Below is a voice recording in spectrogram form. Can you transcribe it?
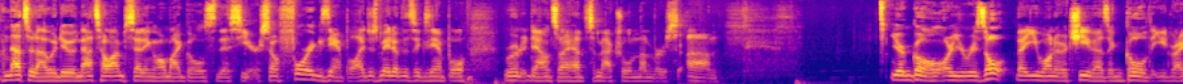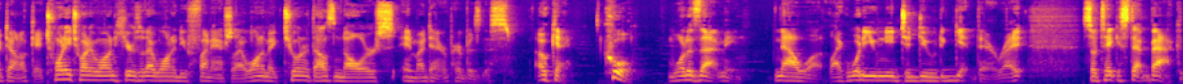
and that's what I would do, and that's how I'm setting all my goals this year. So, for example, I just made up this example, wrote it down so I have some actual numbers. Um, your goal or your result that you want to achieve as a goal that you'd write down. Okay, 2021, here's what I want to do financially. I want to make $200,000 in my dent repair business. Okay, cool. What does that mean? Now what? Like, what do you need to do to get there, right? So take a step back.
